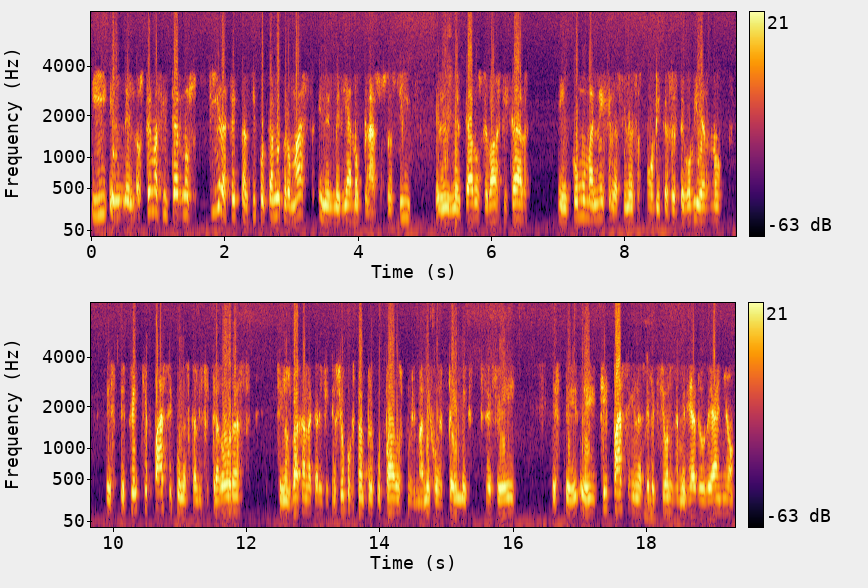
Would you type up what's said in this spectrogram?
Y en, los temas internos sí le afectan al tipo de cambio, pero más en el mediano plazo. O sea, sí, el mercado se va a fijar en cómo manejen las finanzas públicas este gobierno, este qué, qué pase con las calificadoras, si nos bajan la calificación porque están preocupados por el manejo de Pemex, CFE, este, eh, qué pase en las elecciones de mediado de año,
